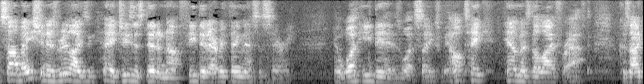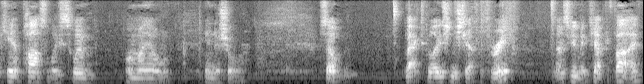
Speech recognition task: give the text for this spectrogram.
Well, salvation is realizing, hey, Jesus did enough. He did everything necessary. And what he did is what saves me. I'll take him as the life raft because I can't possibly swim on my own into shore. So, back to Galatians chapter 3. Uh, excuse me, chapter 5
